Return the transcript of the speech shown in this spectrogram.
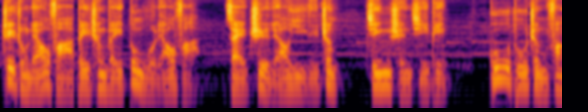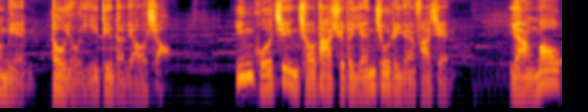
这种疗法被称为动物疗法，在治疗抑郁症、精神疾病、孤独症方面都有一定的疗效。英国剑桥大学的研究人员发现，养猫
